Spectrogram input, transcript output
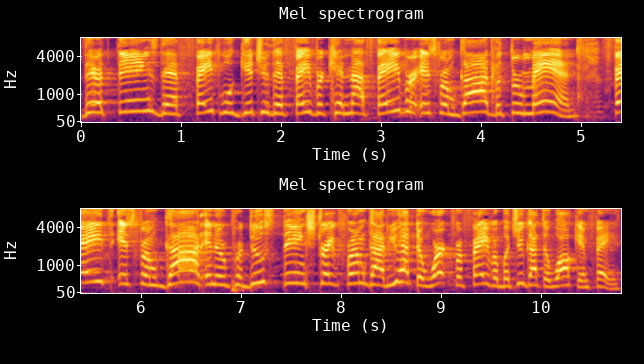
There are things that faith will get you that favor cannot. Favor is from God, but through man. Faith is from God and it'll produce things straight from God. You have to work for favor, but you got to walk in faith.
